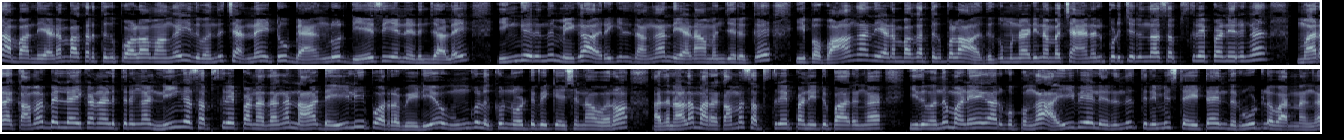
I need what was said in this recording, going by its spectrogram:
நம்ம அந்த இடம் பார்க்கறதுக்கு போகலாமாங்க இது வந்து சென்னை டு பெங்களூர் தேசிய நெடுஞ்சாலை. இங்கிருந்து மிக அருகில் தாங்க அந்த இடம் அமைஞ்சிருக்கு. இப்போ வாங்க அந்த இடம் பார்க்கறதுக்கு போகலாம் அதுக்கு முன்னாடி நம்ம சேனல் பிடிச்சிருந்தா சப்ஸ்கிரைப் பண்ணிருங்க. மறக்காம பெல் ஐக்கான் அழுத்துருங்க. நீங்கள் சப்ஸ்கிரைப் பண்ணாதாங்க நான் டெய்லி போடுற வீடியோ உங்களுக்கு நோட்டிஃபிகேஷனாக வரும். அதனால் மறக்காமல் சப்ஸ்கிரைப் பண்ணிட்டு பாருங்கள் இது வந்து மனேகார் குப்பங்க. ஹைவேலிருந்து திரும்பி ஸ்ட்ரெயிட்டாக இந்த ரூட்டில் வரணுங்க.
